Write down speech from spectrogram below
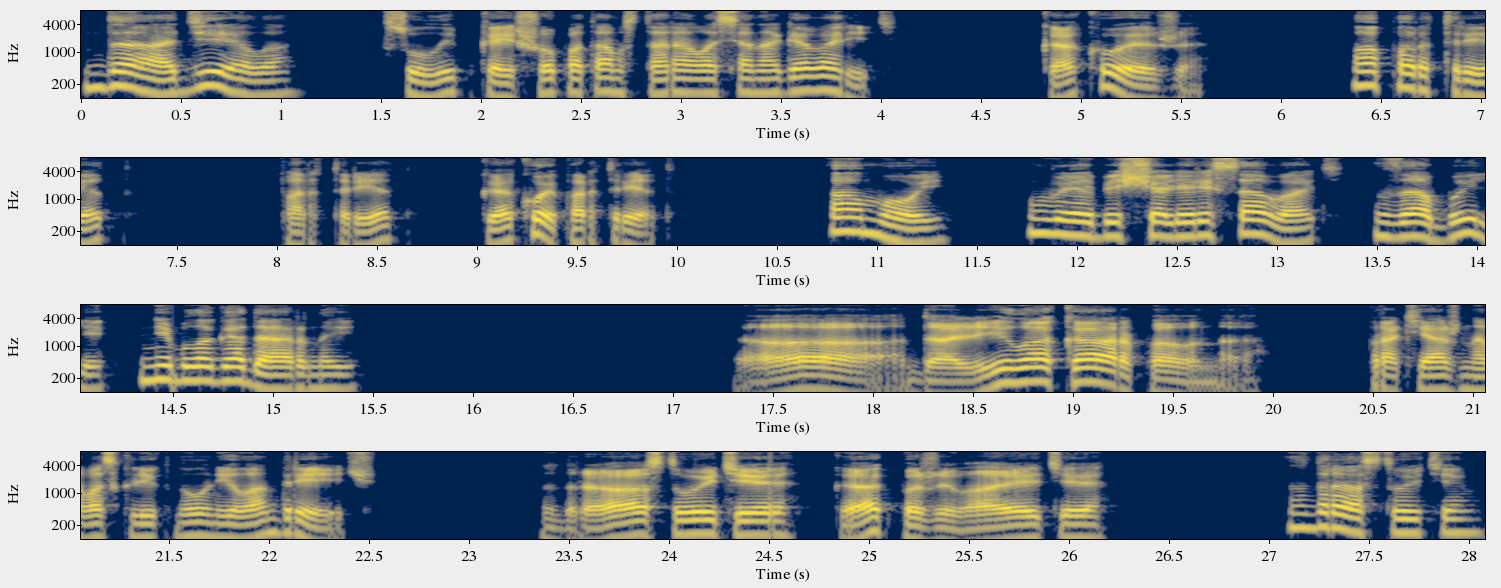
«Да, дело», — с улыбкой и шепотом старалась она говорить. «Какое же?» «А портрет?» «Портрет? Какой портрет?» «А мой. Вы обещали рисовать. Забыли, неблагодарный». «А, Далила Карповна!» – протяжно воскликнул Нил Андреевич. «Здравствуйте, как поживаете?» «Здравствуйте»,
